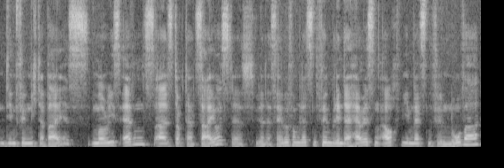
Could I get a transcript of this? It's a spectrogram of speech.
in dem Film nicht dabei ist. Maurice Evans als Dr. Zaius, der ist wieder derselbe vom letzten Film. Linda Harrison auch wie im letzten Film Nova.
